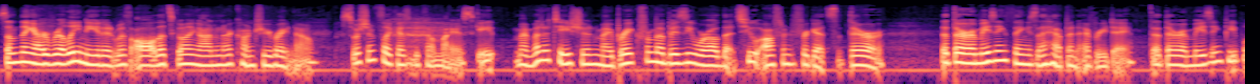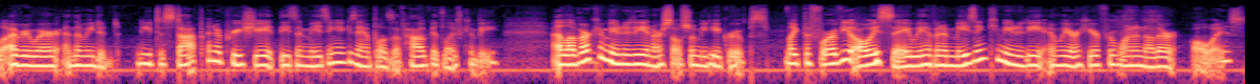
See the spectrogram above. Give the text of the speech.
something I really needed with all that's going on in our country right now. Swish and Flick has become my escape, my meditation, my break from a busy world that too often forgets that there are that there are amazing things that happen every day, that there are amazing people everywhere, and that we need- need to stop and appreciate these amazing examples of how good life can be. I love our community and our social media groups. Like the four of you always say, we have an amazing community and we are here for one another always.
